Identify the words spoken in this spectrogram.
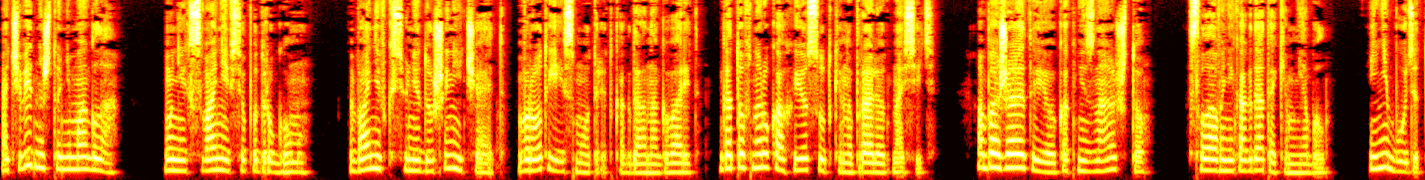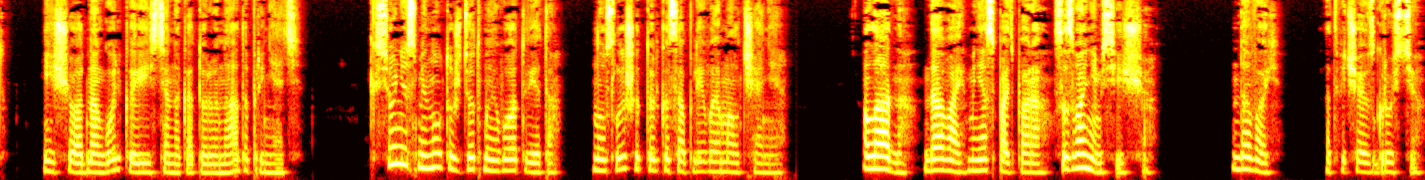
Очевидно, что не могла. У них с Ваней все по-другому. Ваня в Ксюне души не чает, в рот ей смотрит, когда она говорит. Готов на руках ее сутки напролет носить. Обожает ее, как не знаю что. Слава никогда таким не был. И не будет. Еще одна горькая истина, которую надо принять. Ксюня с минуту ждет моего ответа, но слышит только сопливое молчание. «Ладно, давай, мне спать пора. Созвонимся еще». «Давай», — отвечаю с грустью.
